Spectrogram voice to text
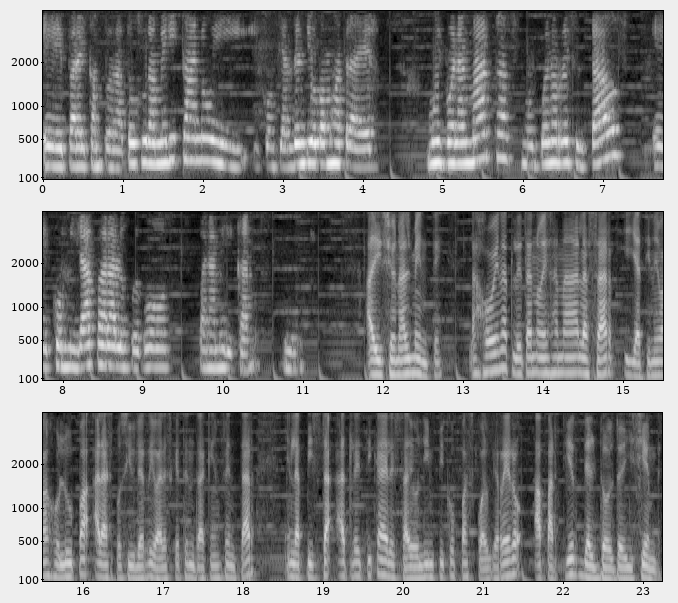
eh, para el campeonato suramericano y, confiando en Dios vamos a traer muy buenas marcas, muy buenos resultados eh, con mira para los Juegos Panamericanos. Adicionalmente, la joven atleta no deja nada al azar y ya tiene bajo lupa a las posibles rivales que tendrá que enfrentar en la pista atlética del Estadio Olímpico Pascual Guerrero a partir del 2 de diciembre.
